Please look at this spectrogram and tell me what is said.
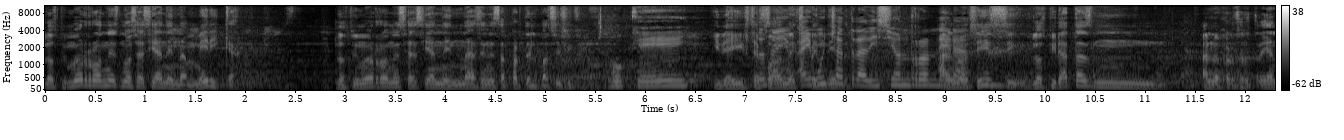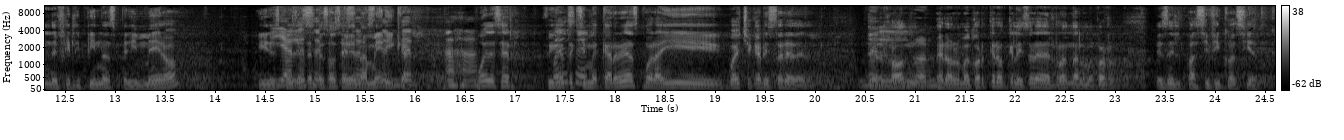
Los primeros rones no se hacían en América. Los primeros rones se hacían en en esa parte del Pacífico. Ok. Y de ahí se Entonces fueron hay, hay expandiendo. mucha tradición ronera. Algo así, sí. Los piratas mm, a lo mejor se lo traían de Filipinas primero y Y ya después ya, se empezó a hacer en América. Ajá. Puede ser. Fíjate que ser. si me carreras por ahí, voy a checar la historia del, del, Del ron, ron. pero a lo mejor creo que la historia del ron a lo mejor es del Pacífico Asiático.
